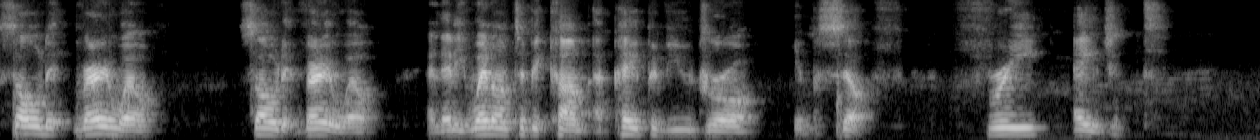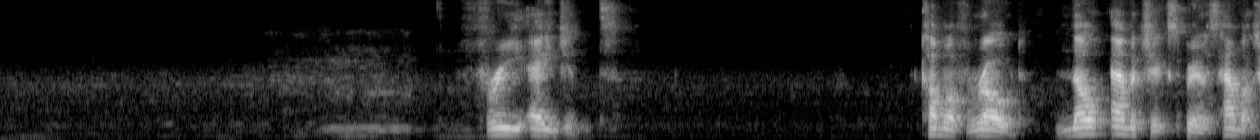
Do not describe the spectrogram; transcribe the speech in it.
Sold it very well. Sold it very well. And then he went on to become a pay per view draw himself. Free agent. Free agent. Come off road. No amateur experience. How much?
